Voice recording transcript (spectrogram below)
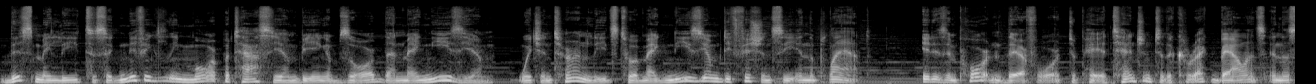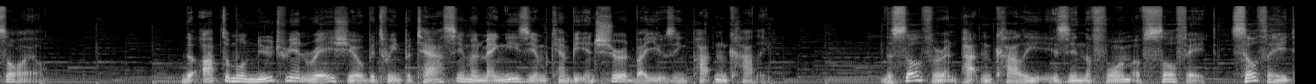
This may lead to significantly more potassium being absorbed than magnesium, which in turn leads to a magnesium deficiency in the plant. It is important, therefore, to pay attention to the correct balance in the soil. The optimal nutrient ratio between potassium and magnesium can be ensured by using Patentkali. The sulfur in Patentkali is in the form of sulfate. Sulfate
